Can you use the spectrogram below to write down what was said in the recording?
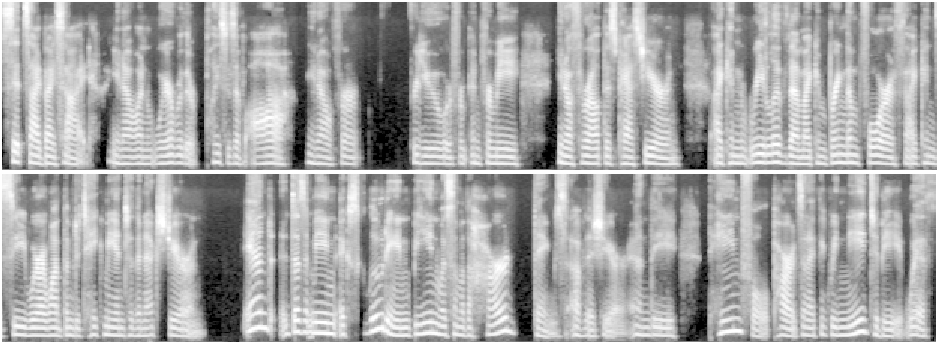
sit side by side, you know, and where were there places of awe, you know, for for you or for and for me, you know, throughout this past year. And I can relive them. I can bring them forth. I can see where I want them to take me into the next year. And and it doesn't mean excluding being with some of the hard things of this year and the painful parts. And I think we need to be with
